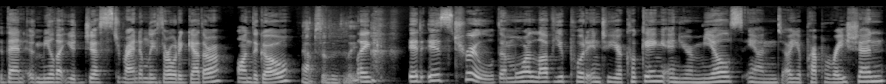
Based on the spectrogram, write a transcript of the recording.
than a meal that you just randomly throw together on the go? Absolutely. Like it is true. The more love you put into your cooking and your meals and uh, your preparation,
